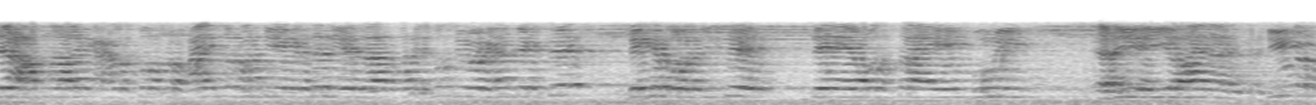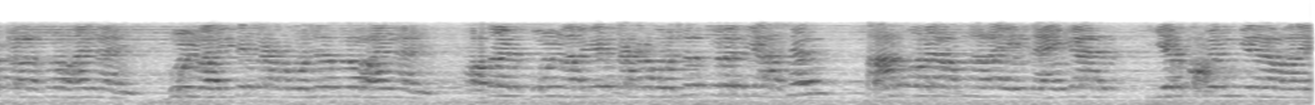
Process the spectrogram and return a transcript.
যে আপনার দেখে বলে যে এই অবস্থায় এই ভূমি ইয়ে তারপরে আপনারা এই জায়গার ইয়ে পাবেন কিনা মানে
